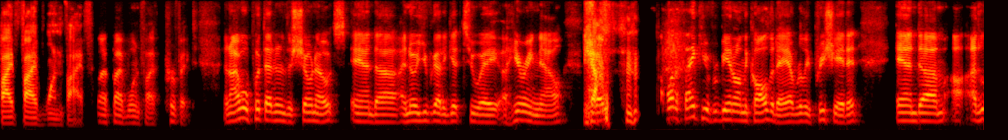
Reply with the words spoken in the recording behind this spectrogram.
5515. 5515. Perfect. And I will put that into the show notes. And uh, I know you've got to get to a, a hearing now. Yeah. I, I want to thank you for being on the call today. I really appreciate it. And um, I, I,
